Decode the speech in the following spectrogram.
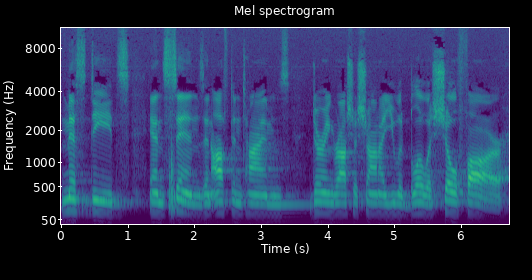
misdeeds and sins. And oftentimes during Rosh Hashanah, you would blow a shofar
